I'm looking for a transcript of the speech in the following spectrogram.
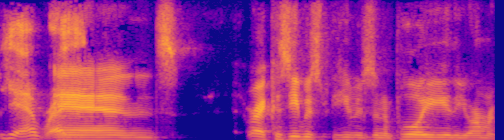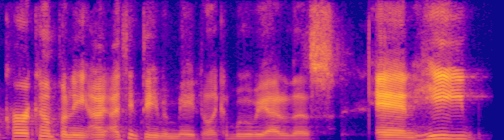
Yeah. Right. And right. Cause he was, he was an employee of the armored car company. I, I think they even made like a movie out of this and he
